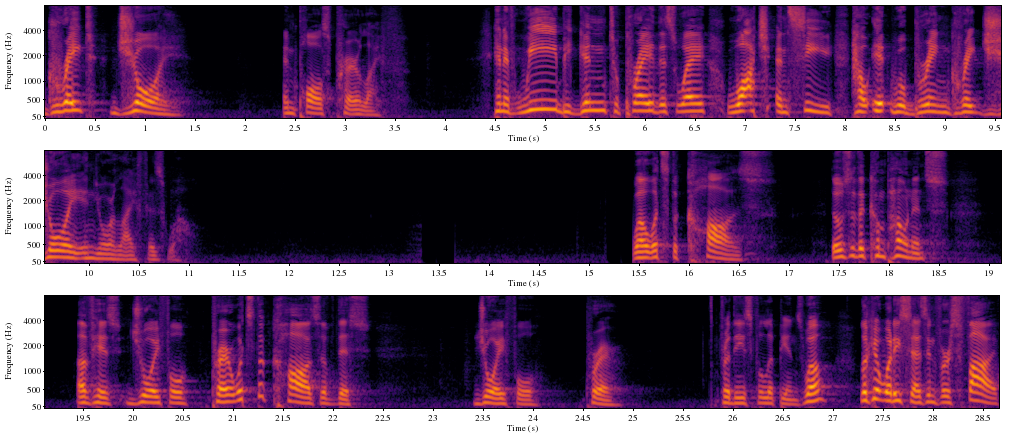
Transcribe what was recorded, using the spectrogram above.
great joy in Paul's prayer life. And if we begin to pray this way, watch and see how it will bring great joy in your life as well. Well, what's the cause? Those are the components of his joyful prayer. What's the cause of this joyful prayer for these Philippians? Well, look at what he says in verse 5.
